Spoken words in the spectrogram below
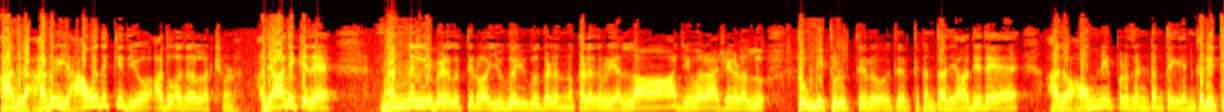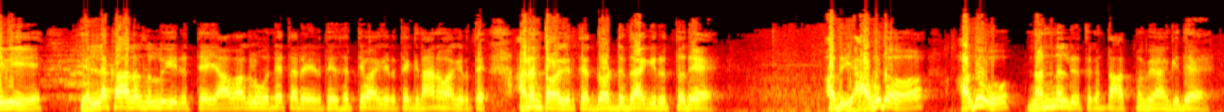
ಆದರೆ ಅದು ಯಾವುದಕ್ಕಿದೆಯೋ ಅದು ಅದರ ಲಕ್ಷಣ. ಅದು ಯಾವುದಕ್ಕಿದೆ? ನನ್ನಲ್ಲಿ ಬೆಳಗುತ್ತಿರುವ ಯುಗ ಯುಗಗಳನ್ನು ಕಳೆದರೂ ಎಲ್ಲ ಜೀವರಾಶಿಗಳಲ್ಲೂ ತುಂಬಿ ತುಳುಕ್ತಿರುತ್ತಿರ್ತಕ್ಕಂಥದ್ದು ಯಾವುದಿದೆ? ಅದು ಆಮ್ನಿ ಪ್ರೆಸೆಂಟ್ ಅಂತ ಏನು ಕರಿತೀವಿ? ಎಲ್ಲ ಕಾಲದಲ್ಲೂ ಇರುತ್ತೆ, ಯಾವಾಗಲೂ ಒಂದೇ ಥರ ಇರುತ್ತೆ, ಸತ್ಯವಾಗಿರುತ್ತೆ, ಜ್ಞಾನವಾಗಿರುತ್ತೆ, ಅನಂತವಾಗಿರುತ್ತೆ, ದೊಡ್ಡದಾಗಿರುತ್ತದೆ. ಅದು ಯಾವುದೋ? ಅದು ನನ್ನಲ್ಲಿರ್ತಕ್ಕಂಥ ಆತ್ಮವೇ ಆಗಿದೆ.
